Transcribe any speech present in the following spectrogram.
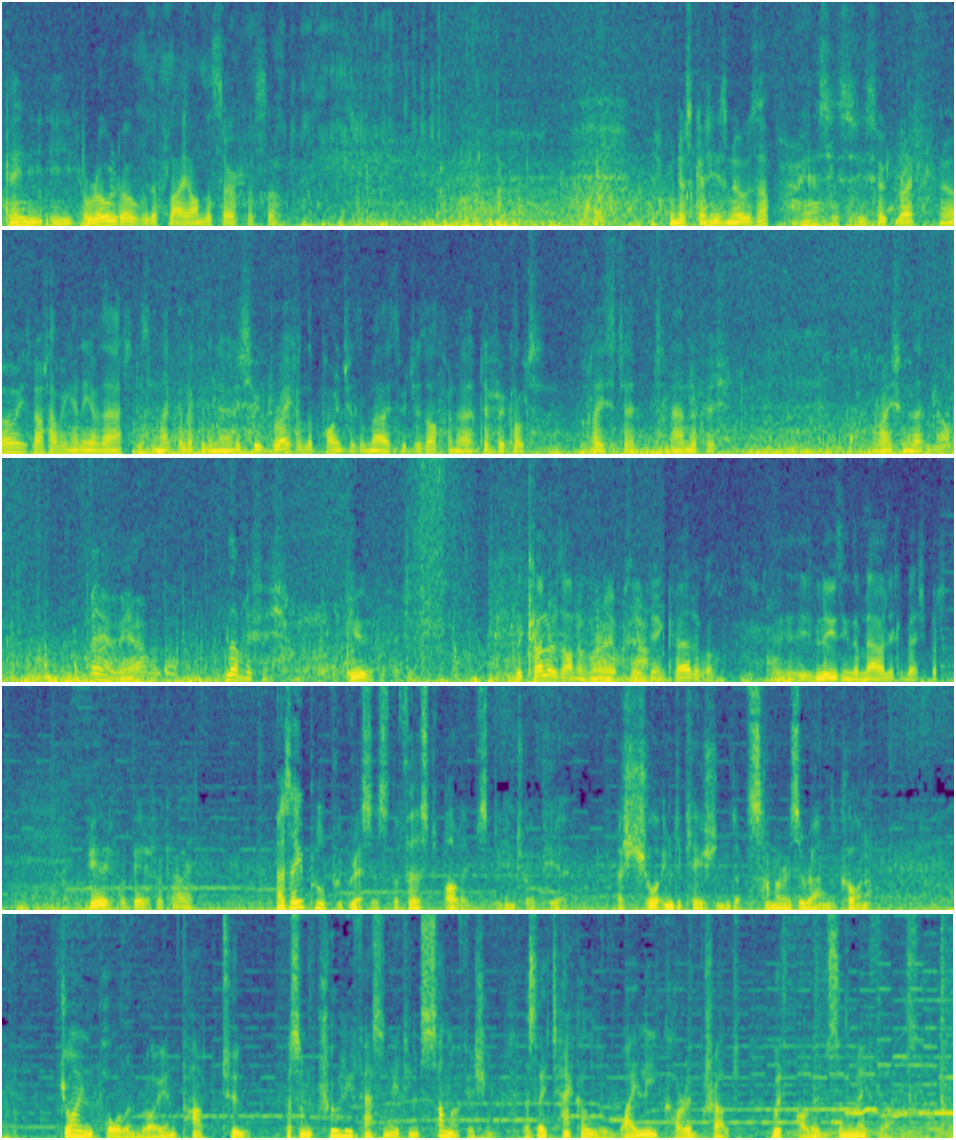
Again he, he rolled over the fly on the surface so you can just get his nose up. Yes, he's, he's hooked right. No, he's not having any of that. Doesn't like the look of the nose. He's hooked right on the point of the mouth, which is often a difficult place to, to land a fish. Right in the... No. There we are. Well. Lovely fish. Beautiful fish. The colours on them are Oh, absolutely yeah. incredible. He's losing them now a little bit, but beautiful, beautiful colours. As April progresses, the first olives begin to appear, a sure indication that summer is around the corner. Join Paul and Roy in part two for some truly fascinating summer fishing as they tackle the wily Corrib trout with olives and mayflies.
